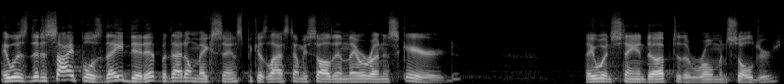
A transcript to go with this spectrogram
it was the disciples. They did it, but that don't make sense because last time we saw them, they were running scared. They wouldn't stand up to the Roman soldiers.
